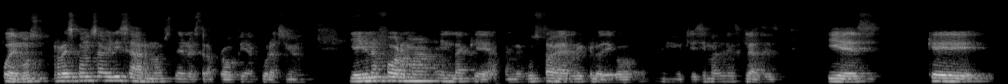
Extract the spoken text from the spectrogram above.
podemos responsabilizarnos de nuestra propia curación. Y hay una forma en la que a mí me gusta verlo y que lo digo en muchísimas de mis clases, y es que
